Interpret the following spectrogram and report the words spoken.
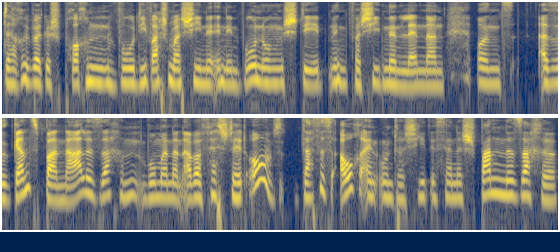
darüber gesprochen, wo die Waschmaschine in den Wohnungen steht in verschiedenen Ländern. Und also ganz banale Sachen, wo man dann aber feststellt, oh, das ist auch ein Unterschied, ist ja eine spannende Sache.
